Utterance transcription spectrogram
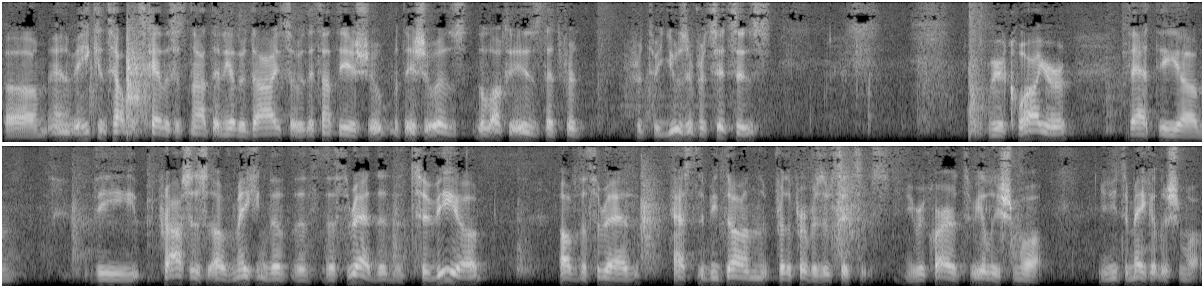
Um, and he can tell that tchelis it's not any other dye, so that's not the issue. But the issue is, the law is that for, for to use it for tzitzis, we require that the um, the process of making the, the, the thread, the, the teviyah of the thread, has to be done for the purpose of tzitzis. You require be lishma. You need to make it lishma.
